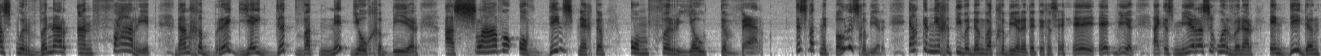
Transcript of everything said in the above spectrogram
as oorwinnaar aanvaar het, dan gebruik jy dit wat met jou gebeur as slawe of diensknegte om vir jou te werk. Dis wat met Paulus gebeur het. Elke negatiewe ding wat gebeur het, het hy gesê, "Hey, ek weet, ek is meer as 'n oorwinnaar en die ding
